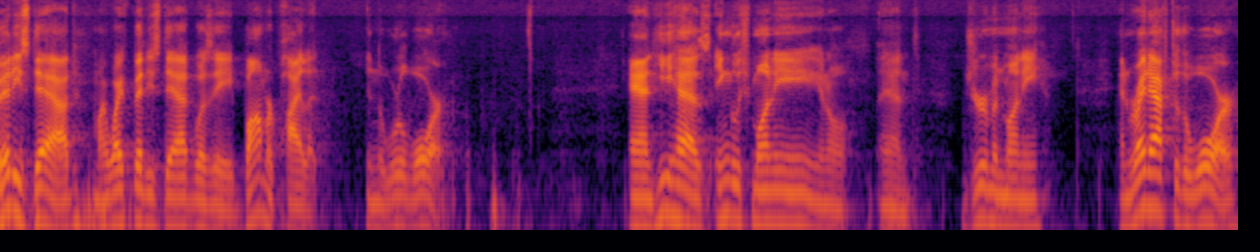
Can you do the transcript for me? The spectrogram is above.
Betty's dad, my wife Betty's dad, was a bomber pilot in the World War. And he has English money, you know, and German money. And right after the war,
